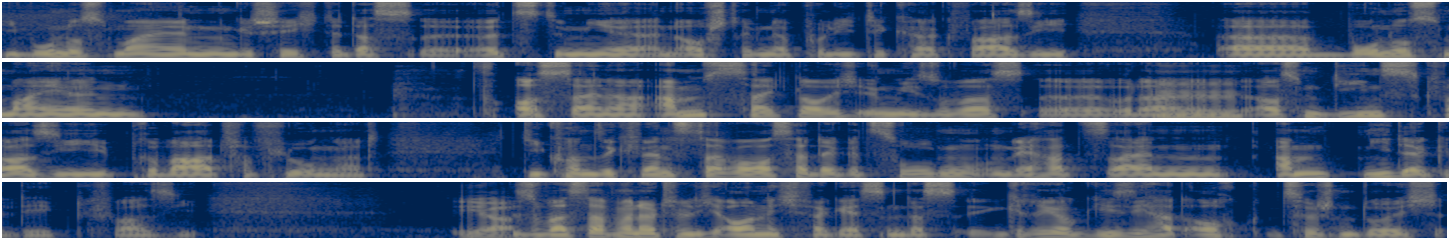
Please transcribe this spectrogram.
die Bonusmeilen-Geschichte, dass äh, Özdemir, ein aufstrebender Politiker, quasi äh, Bonusmeilen aus seiner Amtszeit, glaube ich, irgendwie sowas, äh, oder mhm. aus dem Dienst quasi privat verflogen hat. Die Konsequenz daraus hat er gezogen und er hat sein Amt niedergelegt quasi. ja. sowas darf man natürlich auch nicht vergessen. Das, Gregor Gysi hat auch zwischendurch,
